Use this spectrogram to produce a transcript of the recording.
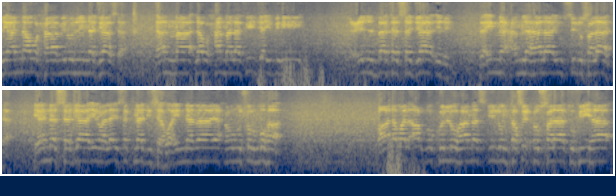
لأنه حامل للنجاسة. أما لو حمل في جيبه علبة سجائر فإن حملها لا يفسد صلاته لأن السجائر ليست نجسة وإنما يحرم شربها. قال والأرض كلها مسجد تصح الصلاة فيها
